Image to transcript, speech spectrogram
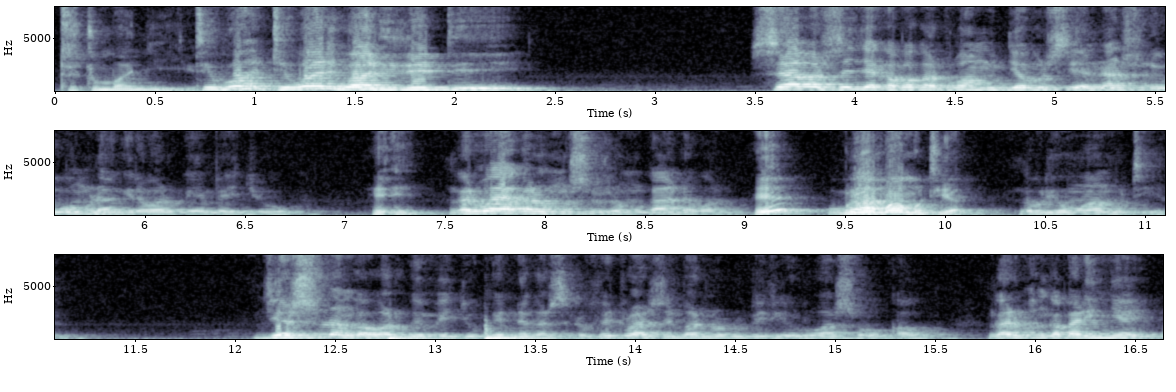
tetumanyiyo Tewa- tewali waliredde saabasajja kabaka twamujja busiya nasuliwo omulangira wa lugembe ejuuku Eh, nga lwayagala omusuza omuganda wano eh, buli omu amutya nga buli omu amutya jasula nga walugembe ejjuuka endagasiro fe twazimba n'olubiri olwasookawo nga balinnyayo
